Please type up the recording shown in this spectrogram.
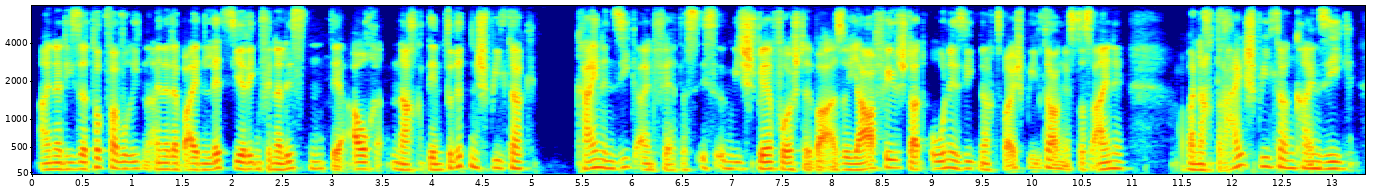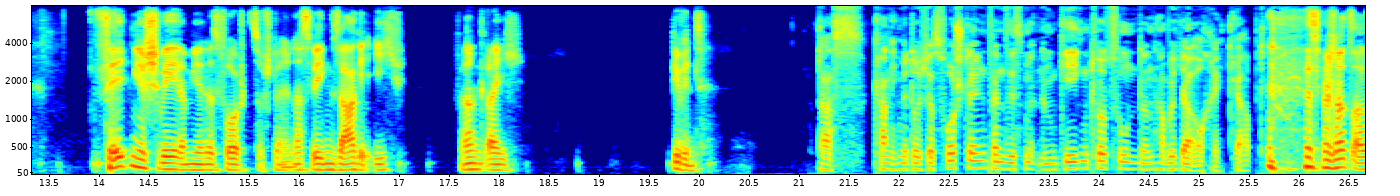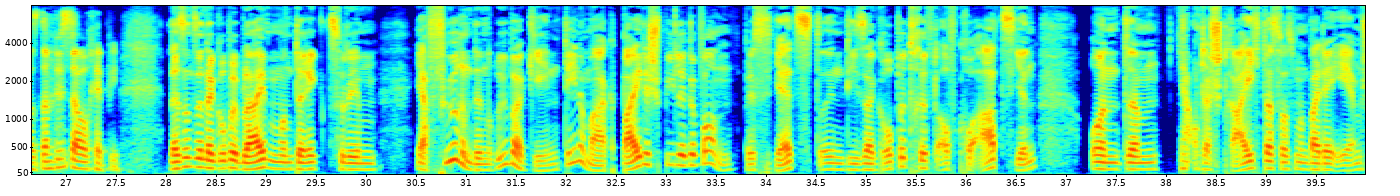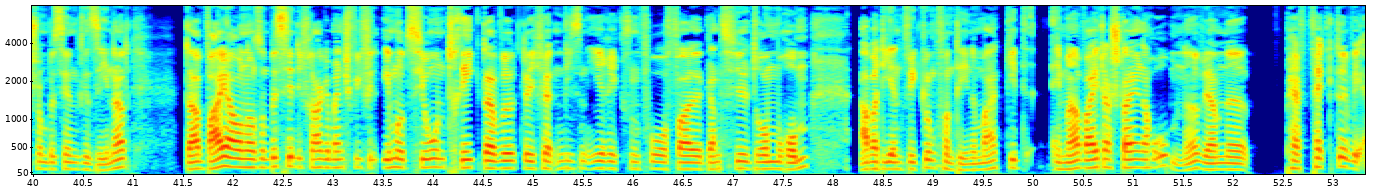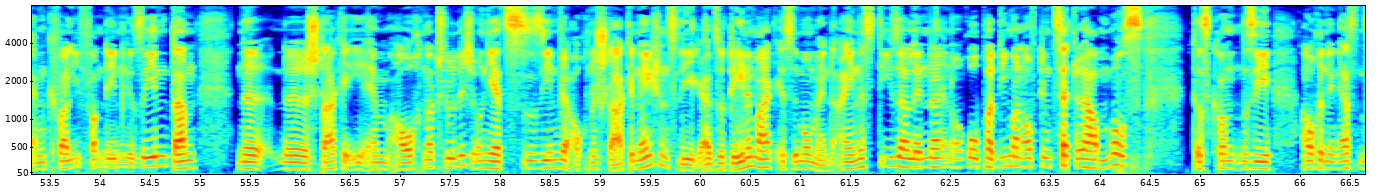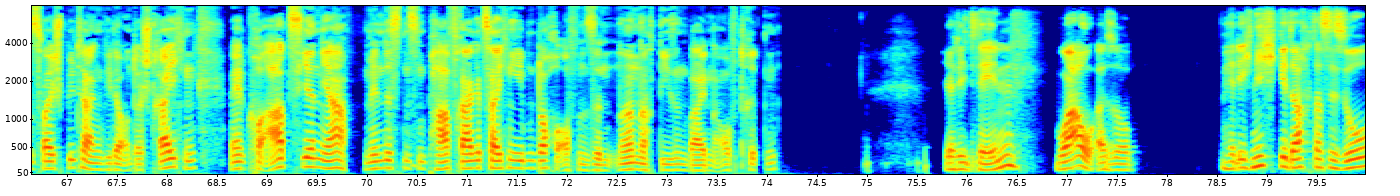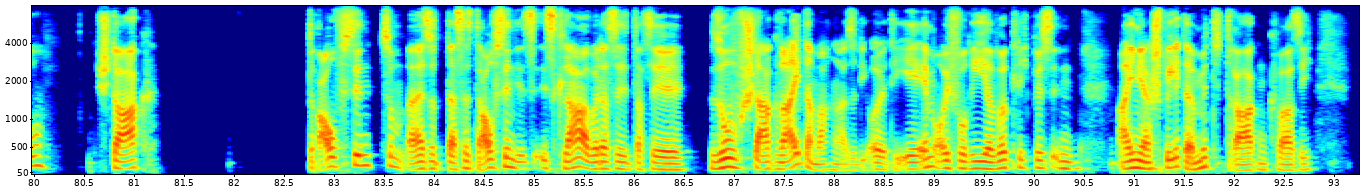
Einer dieser Top-Favoriten, einer der beiden letztjährigen Finalisten, der auch nach dem dritten Spieltag keinen Sieg einfährt. Das ist irgendwie schwer vorstellbar. Also ja, Fehlstart ohne Sieg nach zwei Spieltagen ist das eine, aber nach drei Spieltagen kein Sieg fällt mir schwer, mir das vorzustellen. Deswegen sage ich, Frankreich gewinnt. Das kann ich mir durchaus vorstellen. Wenn sie es mit einem Gegentor tun, dann habe ich ja auch recht gehabt. so schaut's aus, dann bist du auch happy. Lass uns in der Gruppe bleiben und direkt zu dem ja, Führenden rübergehen. Dänemark, beide Spiele gewonnen. Bis jetzt in dieser Gruppe trifft auf Kroatien und ähm, ja, unterstreicht das, was man bei der EM schon ein bisschen gesehen hat da war ja auch noch so ein bisschen die Frage, Mensch, wie viel Emotion trägt da wirklich? Wir hatten diesen Eriksen-Vorfall, ganz viel drumrum. Aber die Entwicklung von Dänemark geht immer weiter steil nach oben. Ne? Wir haben eine perfekte WM-Quali von denen gesehen, dann eine, eine starke EM auch natürlich und jetzt sehen wir auch eine starke Nations League. Also Dänemark ist im Moment eines dieser Länder in Europa, die man auf dem Zettel haben muss, das konnten sie auch in den ersten zwei Spieltagen wieder unterstreichen. Während Kroatien, ja, mindestens ein paar Fragezeichen eben doch offen sind, ne, nach diesen beiden Auftritten. Ja, die Dänen, wow, also hätte ich nicht gedacht, dass sie so stark drauf sind zum, also dass sie drauf sind, ist, ist klar, aber dass sie, dass sie so stark weitermachen, also die, die EM-Euphorie ja wirklich bis in ein Jahr später mittragen quasi.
